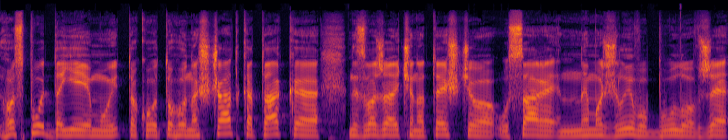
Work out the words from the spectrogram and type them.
Господь дає йому такого того нащадка, так е, незважаючи на те, що у Сари неможливо було вже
